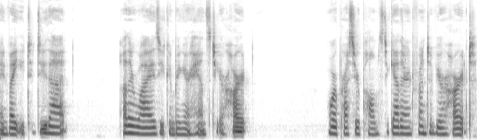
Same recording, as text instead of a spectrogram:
invite you to do that. Otherwise, you can bring your hands to your heart or press your palms together in front of your heart,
